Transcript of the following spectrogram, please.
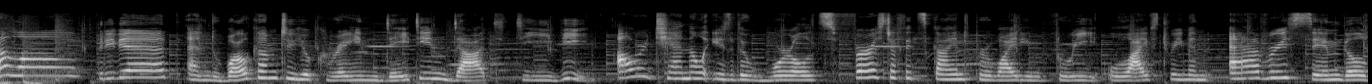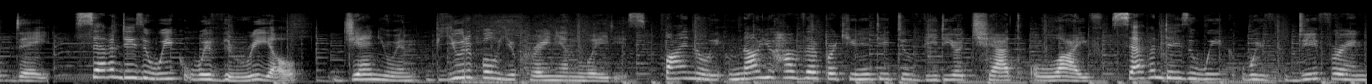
Hello! Привет! And welcome to UkraineDating.tv. Our channel is the world's first of its kind providing free live streaming every single day. Seven days a week with the real, genuine, beautiful Ukrainian ladies. Finally, now you have the opportunity to video chat live seven days a week with different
